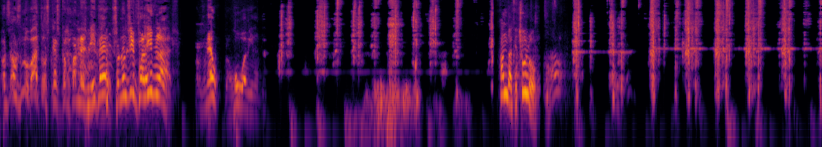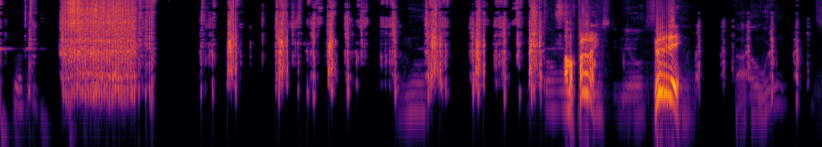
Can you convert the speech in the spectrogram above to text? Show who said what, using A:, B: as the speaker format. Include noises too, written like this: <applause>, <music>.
A: Tots els novatos que es compren un sniper són uns infal·libles. Perdoneu, però algú ho havia de.
B: Anda, qué chulo. Vamos. ¡Arre!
